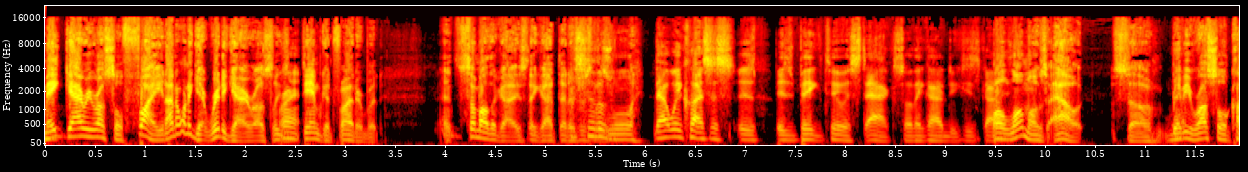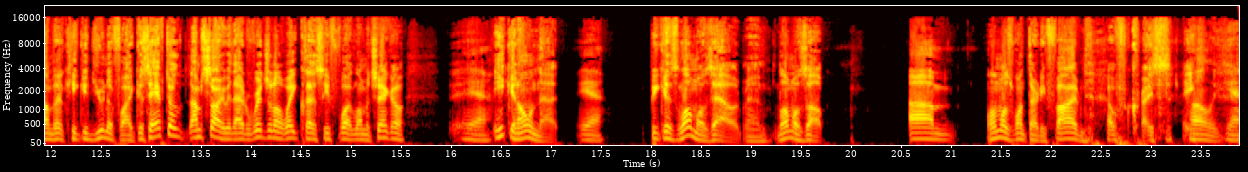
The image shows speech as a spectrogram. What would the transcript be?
make Gary Russell fight. I don't want to get rid of Gary Russell. He's a damn good fighter, but and some other guys they got that are just. Those- that weight class is is, is big too, is stacked. So they got he's got. well, Lomo's out, so maybe Russell will come back. He could unify because after I'm sorry, with that original weight class he fought Lomachenko, yeah, he can own that yeah. because Lomo's out, man. Lomo's up. Um, Almost 135 now, for Christ's sake. oh yeah,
